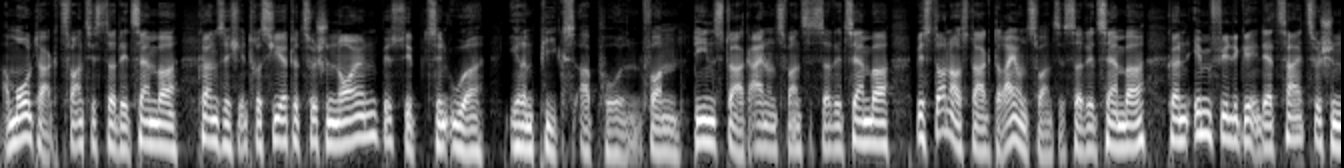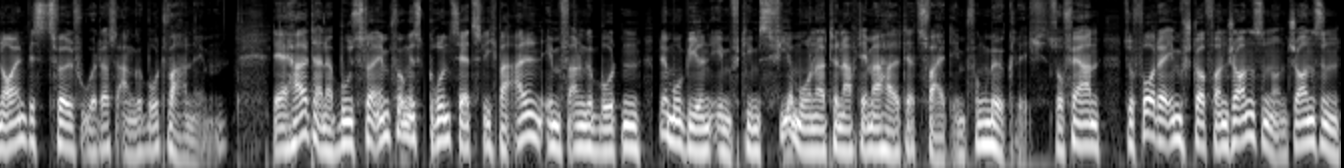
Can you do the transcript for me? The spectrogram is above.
Am Montag, 20. Dezember, können sich Interessierte zwischen 9 bis 17 Uhr ihren Peaks abholen. Von Dienstag, 21. Dezember bis Donnerstag, 23. Dezember können Impfwillige in der Zeit zwischen 9 bis 12 Uhr das Angebot wahrnehmen. Der Erhalt einer Boosterimpfung ist grundsätzlich bei allen Impfangeboten der mobilen Impfteams vier Monate nach dem Erhalt der Zweitimpfung möglich. Sofern zuvor der Impfstoff von Johnson Johnson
